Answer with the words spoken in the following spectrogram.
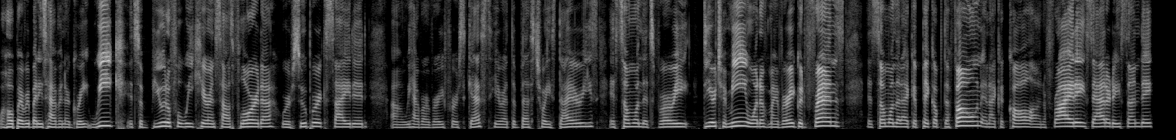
I hope everybody's having a great week. It's a beautiful week here in South Florida. We're super excited. Uh, we have our very first guest here at the Best Choice Diaries. It's someone that's very dear to me, one of my very good friends. It's someone that I could pick up the phone and I could call on a Friday, Saturday, Sunday,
